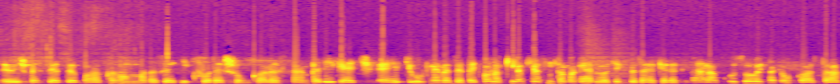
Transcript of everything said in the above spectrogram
ő is beszélt több alkalommal az egyik forrásunkkal, aztán pedig egy, egy úgynevezett, egy valaki, aki azt mondta magáról, hogy egy közelkeleti vállalkozó, hogy nagyon gazdag,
